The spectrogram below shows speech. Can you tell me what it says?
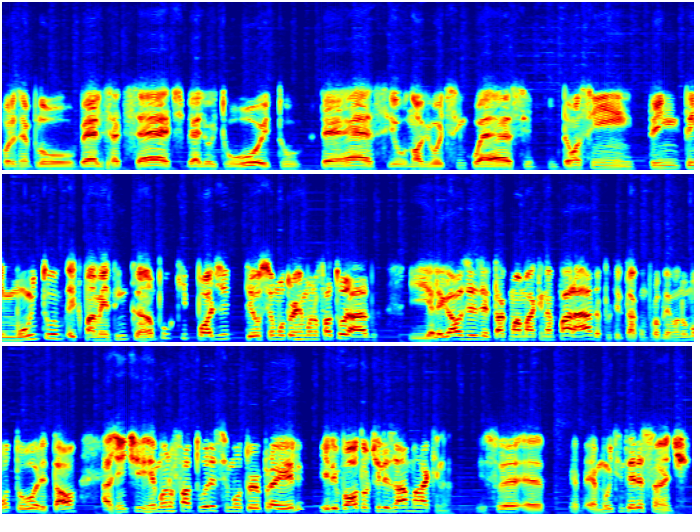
por exemplo, BL77, BL88, TS, o 985S. Então, assim, tem, tem muito equipamento em campo que pode ter o seu motor remanufaturado. E é legal, às vezes, ele tá com uma máquina parada, porque ele tá com um problema no motor e tal. A gente remanufatura esse motor para ele e ele volta a utilizar a máquina. Isso é, é, é muito interessante.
